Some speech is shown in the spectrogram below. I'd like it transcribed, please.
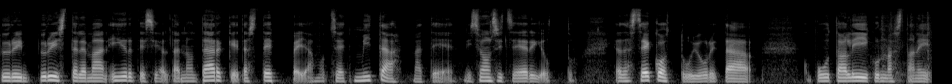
pyrin pyristelemään irti sieltä, ne on tärkeitä steppejä, mutta se, että mitä mä teen, niin se on sitten se eri juttu. Ja tässä sekoittuu juuri tämä, kun puhutaan liikunnasta, niin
